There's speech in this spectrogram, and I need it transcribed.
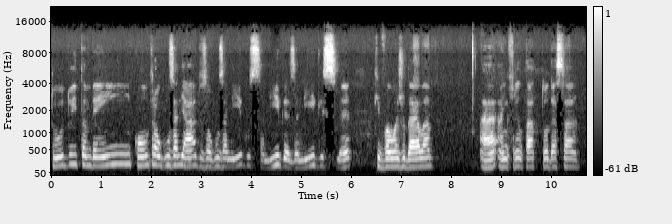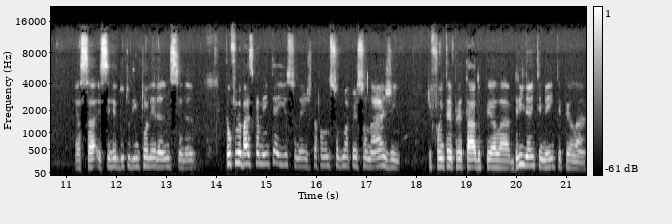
tudo e também encontra alguns aliados, alguns amigos, amigas, amigues, né, que vão ajudar ela a, a enfrentar toda essa, essa esse reduto de intolerância, né. Então o filme basicamente é isso, né. A gente está falando sobre uma personagem que foi interpretado pela brilhantemente pela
